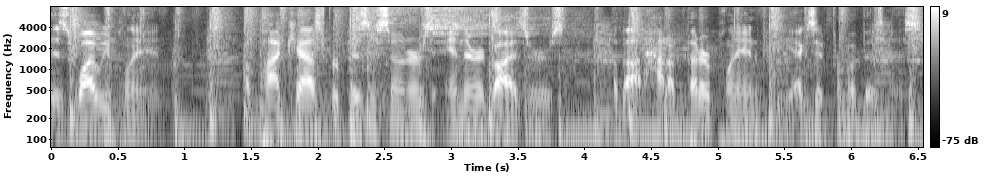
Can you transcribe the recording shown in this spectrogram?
is Why We Plan, a podcast for business owners and their advisors about how to better plan for the exit from a business.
